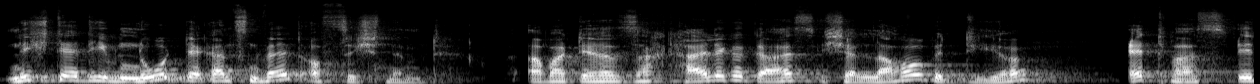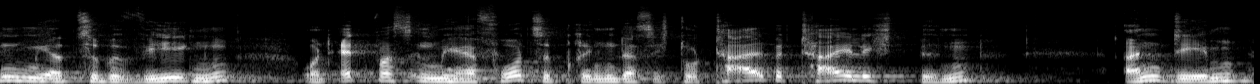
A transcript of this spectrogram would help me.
nicht der die Not der ganzen Welt auf sich nimmt, aber der sagt, Heiliger Geist, ich erlaube dir, etwas in mir zu bewegen und etwas in mir hervorzubringen, dass ich total beteiligt bin an dem,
